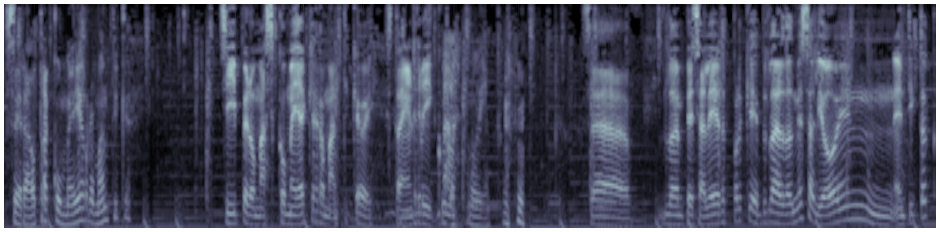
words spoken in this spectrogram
¿Será otra comedia romántica? Sí, pero más comedia que romántica, güey. Está en ridícula. Ah, muy bien. O sea, lo empecé a leer porque pues, la verdad me salió en, en TikTok.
